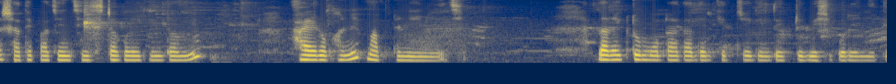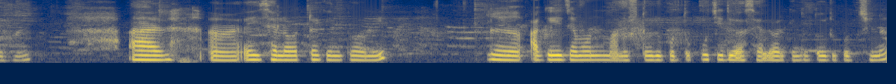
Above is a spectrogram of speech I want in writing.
আর সাথে পাঁচ ইঞ্চি এক্সট্রা করে কিন্তু আমি হায়ের ওখানে মাপটা নিয়ে নিয়েছি। যারা একটু মোটা, তাদের ক্ষেত্রে কিন্তু একটু বেশি করে নিতে হয়। আর এই সালোয়ারটা কিন্তু আমি আগে যেমন মানুষ তৈরি করতো, কুচি দেওয়া সালোয়ার কিন্তু তৈরি করছি না।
